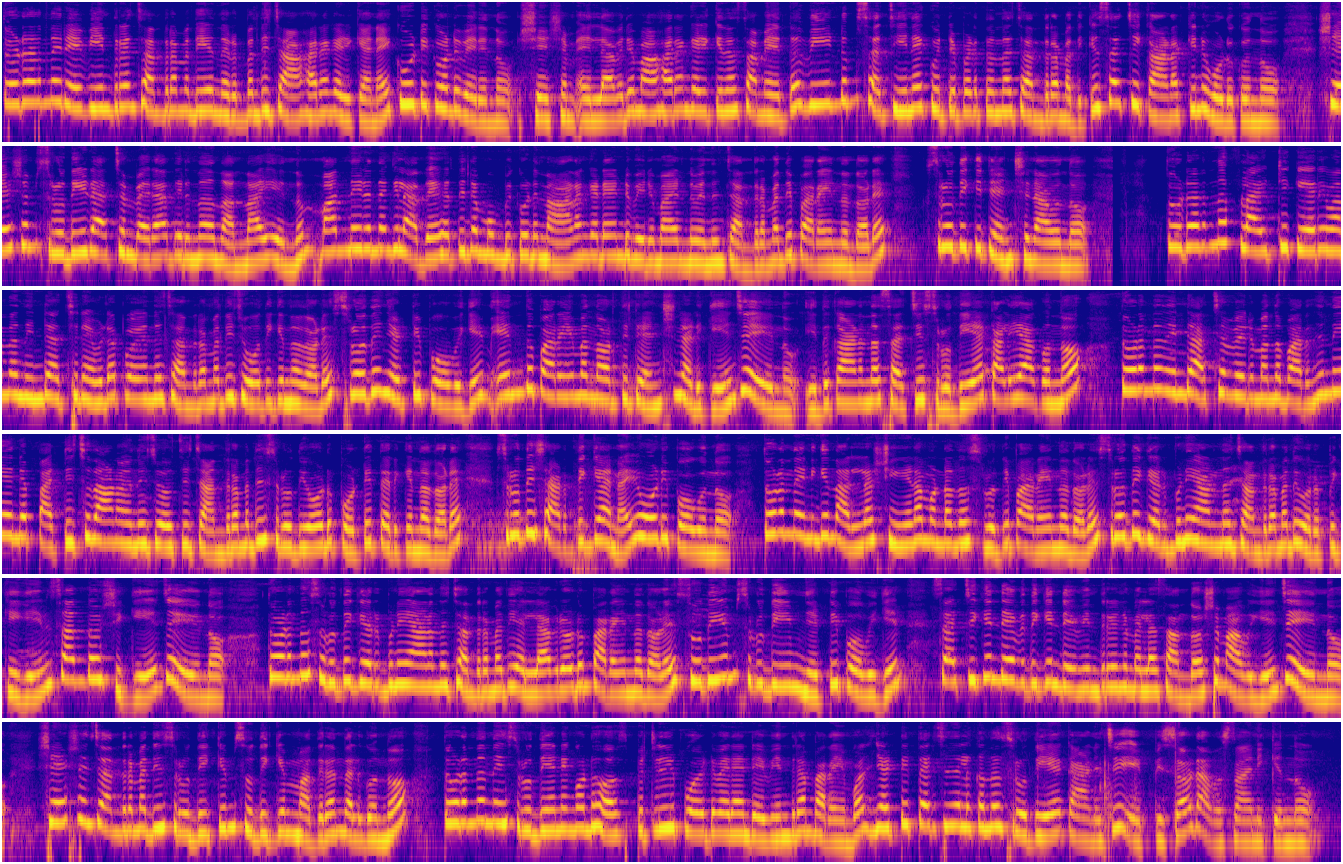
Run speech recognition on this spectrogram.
തുടർന്ന് രവീന്ദ്രൻ ചന്ദ്രമതിയെ നിർബന്ധിച്ച് ആഹാരം കഴിക്കാനായി കൂട്ടിക്കൊണ്ടുവരുന്നു. ശേഷം എല്ലാവരും ആഹാരം കഴിക്കുന്ന സമയത്ത് വീണ്ടും സച്ചിനെ കുറ്റപ്പെടുത്തുന്ന ചന്ദ്രമതിക്ക് സച്ചി കണക്കിന് കൊടുക്കുന്നു. ശേഷം ശ്രുതിയുടെ അച്ഛൻ വരാതിരുന്നത് നന്നായി എന്നും വന്നിരുന്നെങ്കിൽ അദ്ദേഹത്തിന്റെ മുമ്പിൽ കൂടി നാണം കെടേണ്ടി വരുമായിരുന്നുവെന്നും ചന്ദ്രമതി പറയുന്നതോടെ ശ്രുതിക്ക് ടെൻഷനാവുന്നു. തുടർന്ന് ഫ്ലൈറ്റ് കയറി വന്ന നിന്റെ അച്ഛൻ എവിടെ പോയെന്ന് ചന്ദ്രമതി ചോദിക്കുന്നതോടെ ശ്രുതി ഞെട്ടിപ്പോവുകയും എന്തു പറയുമെന്നോർത്ത് ടെൻഷൻ അടിക്കുകയും ചെയ്യുന്നു. ഇത് കാണുന്ന സച്ചി ശ്രുതിയെ കളിയാക്കുന്നു. തുടർന്ന് നിന്റെ അച്ഛൻ വരുമെന്ന് പറഞ്ഞ് നീ എന്നെ പറ്റിച്ചതാണോ എന്ന് ചോദിച്ച് ചന്ദ്രമതി ശ്രുതിയോട് പൊട്ടിത്തെറിക്കുന്നതോടെ ശ്രുതി ഛർദ്ദിക്കാനായി ഓടിപ്പോകുന്നു. തുടർന്ന് എനിക്ക് നല്ല ക്ഷീണമുണ്ടെന്ന് ശ്രുതി പറയുന്നതോടെ ശ്രുതി ഗർഭിണിയാണെന്ന് ചന്ദ്രമതി ഉറപ്പിക്കുകയും സന്തോഷിക്കുകയും ചെയ്യുന്നു. തുടർന്ന് ശ്രുതി ഗർഭിണിയാണെന്ന് ചന്ദ്രമതി എല്ലാവരോടും പറയുന്നതോടെ ശ്രുതിയും ശ്രുതിയും ഞെട്ടിപ്പോവുകയും സച്ചിക്കും രവതിക്കും രവീന്ദ്രനുമെല്ലാം സന്തോഷമാവുകയും ചെയ്യുന്നു. ശേഷം ചന്ദ്രമതി ശ്രുതിക്കും ശ്രുതിക്കും മധുരം നൽകുന്നു. തുടർന്ന് നീ ശ്രുതിയെ കൊണ്ട് ഹോസ്പിറ്റലിൽ പോയിട്ട് വരാൻ രവീന്ദ്രൻ പറയുമ്പോൾ ഞെട്ടിത്തരിച്ചു നിൽക്കുന്ന ശ്രുതിയെ കാണിച്ച് എപ്പിസോഡ് അവസാനിക്കുന്നു.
